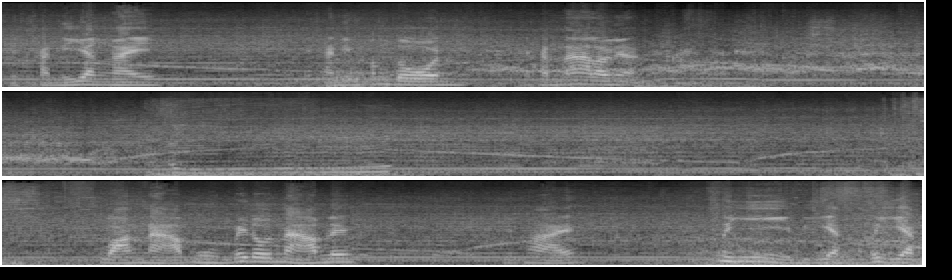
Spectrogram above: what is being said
ไอคันนี้ยังไงอันนี้ต้องโดนไอคันหน้าเราเนี่ย วางหนามโอ้โหไม่โดนหนามเลยชิบหายนี่เบียดเบียด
